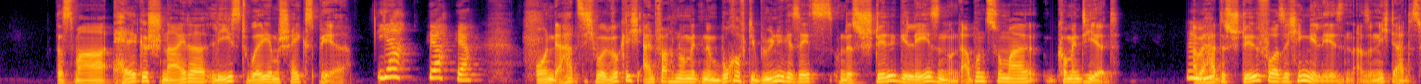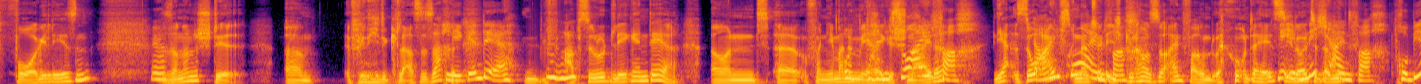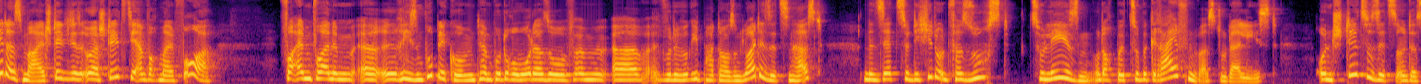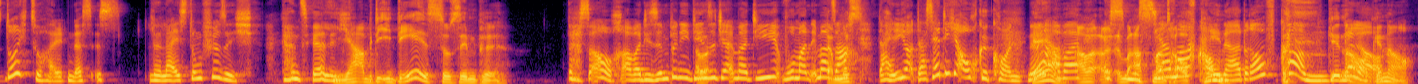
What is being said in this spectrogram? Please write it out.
das war Helge Schneider liest William Shakespeare. Ja, ja, ja. Und er hat sich wohl wirklich einfach nur mit einem Buch auf die Bühne gesetzt und es still gelesen und ab und zu mal kommentiert. Mhm. Aber er hat es still vor sich hingelesen. Also nicht, er hat es vorgelesen, ja. sondern still. Ähm, Finde ich eine klasse Sache. Legendär. Mhm. Absolut legendär. Und äh, von jemandem wie Helge so Schneider. Einfach. Ja, so einfach. So natürlich, einfach. genau, so einfach. Und du unterhältst nee, die Leute nicht damit. einfach. Probier das mal. Stell dir das, oder stellst dir einfach mal vor vor allem vor einem äh, riesen Publikum, Tempodrom oder so, ähm, äh, wo du wirklich ein paar tausend Leute sitzen hast. Und dann setzt du dich hin und versuchst zu lesen und auch be zu begreifen, was du da liest. Und still zu sitzen und das durchzuhalten, das ist eine Leistung für sich, ganz ehrlich. Ja, aber die Idee ist so simpel. Das auch, aber die simplen Ideen aber sind ja immer die, wo man immer sagt, das hätte ich auch gekonnt, ne? Ja, aber, aber es aber muss ja drauf mal kommen. einer drauf kommen. genau, genau.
